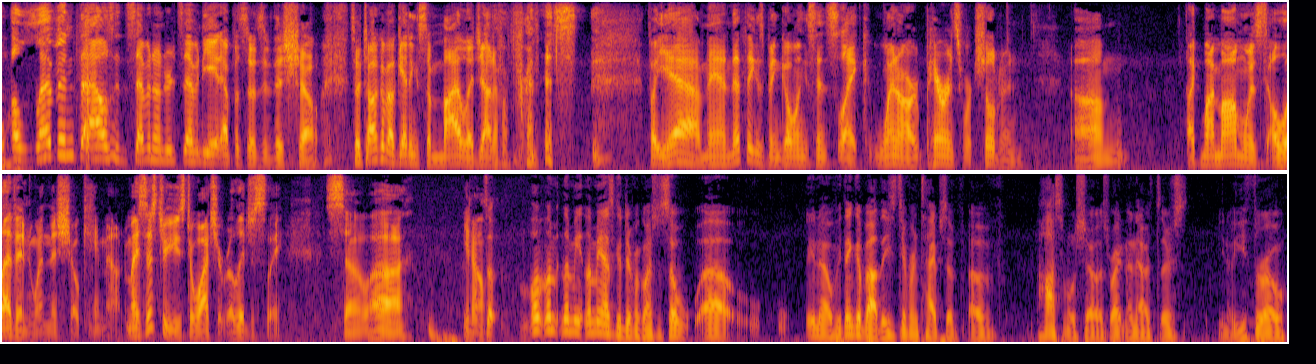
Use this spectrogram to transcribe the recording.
11,778 episodes of this show. So talk about getting some mileage out of a premise. But yeah, man, that thing's been going since like when our parents were children. Um, like my mom was 11 when this show came out. My sister used to watch it religiously. So, uh, you know, So let, let me- let me let me ask a different question. So, uh, you know, if we think about these different types of, of hospital shows, right? And there's, there's you know, you throw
